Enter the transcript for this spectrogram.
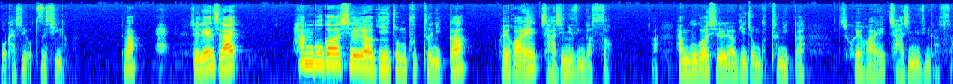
我开始有自信了，对吧？哎，所以连起来，한국어실력이좀붙으니까회화에자신이생겼어啊，한국어실력이좀붙으니까 会话诶，查心性格少，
